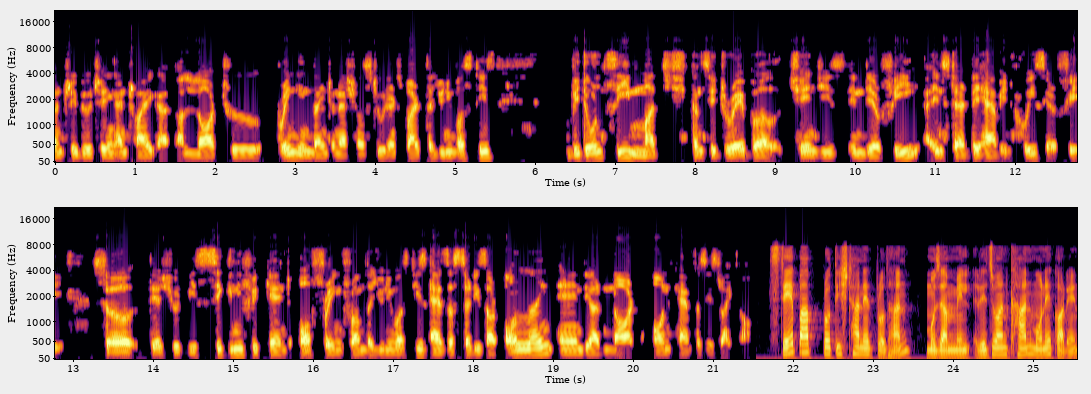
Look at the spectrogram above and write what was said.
contributing and trying a, lot to bring in the international students, but the universities we don't see much considerable changes in their fee. Instead, they have increased their fee. So there should be significant offering from the universities as the studies are online and they are not on campuses right now. Step up প্রতিষ্ঠানের প্রধান মুজাম্মিল রিজওয়ান খান মনে করেন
